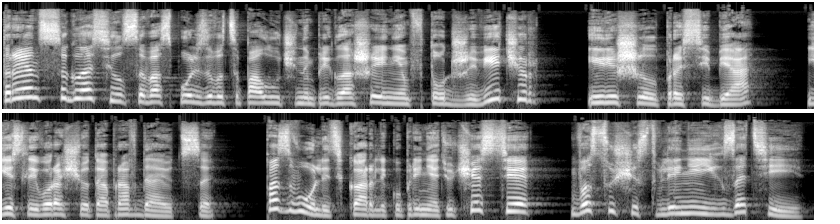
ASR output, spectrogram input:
Трент согласился воспользоваться полученным приглашением в тот же вечер и решил про себя, если его расчеты оправдаются, позволить карлику принять участие в осуществлении их затеи,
